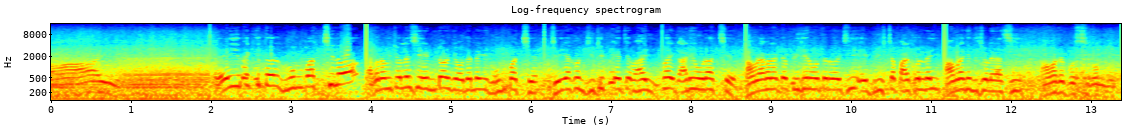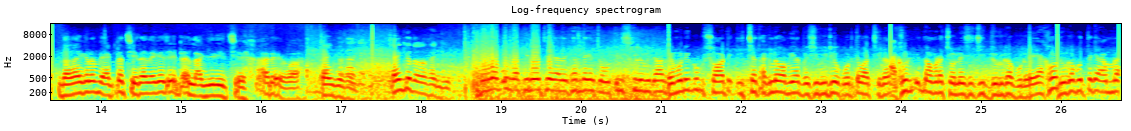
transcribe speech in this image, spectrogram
ভাই এই নাকি তোর ঘুম পাচ্ছিল? এখন আমি চলে এসেছি এন্টরকে ওদের নাকি ঘুম পাচ্ছে। যেই এখন জিটি পেয়েছে ভাই ভাই গাড়ি উড়াচ্ছে। আমরা এখন একটা ব্রিজের মধ্যে রয়েছি, এই ব্রিজটা পার করলেই আমরা কিন্তু চলে আসি আমাদের পশ্চিমবঙ্গে। দাদা, এখানে একটা ছেলে দেখেছে, এটা লাগিয়ে দিচ্ছে। আরে বাহ। Thank you thank you thank you দাদা থ্যাংক ইউ দুর্গাপুর বাকি রয়েছে এখান থেকে চৌত্রিশ কিলোমিটার। মেমোরি খুব শর্ট ইচ্ছা থাকলেও আমি আর বেশি ভিডিও করতে পারছি না। এখন কিন্তু আমরা চলে এসেছি দুর্গাপুরে। এখন দুর্গাপুর থেকে আমরা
